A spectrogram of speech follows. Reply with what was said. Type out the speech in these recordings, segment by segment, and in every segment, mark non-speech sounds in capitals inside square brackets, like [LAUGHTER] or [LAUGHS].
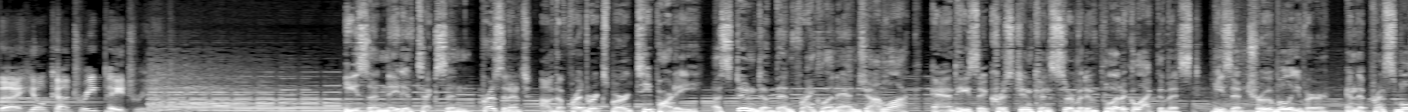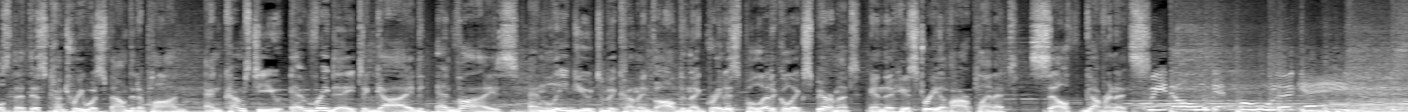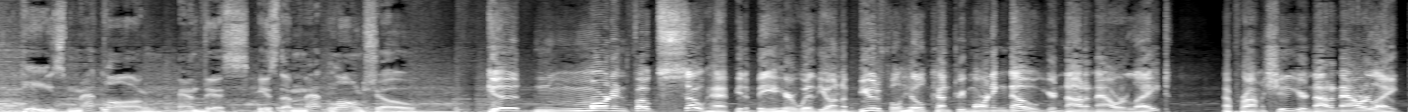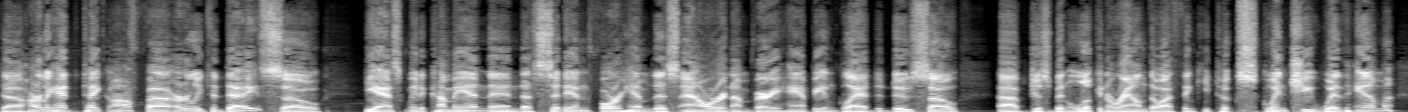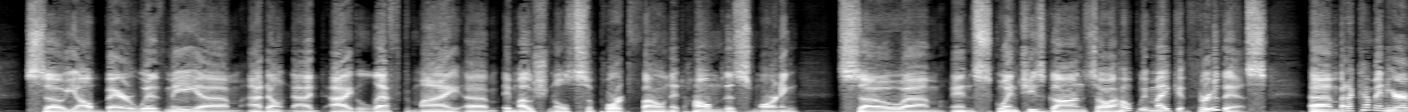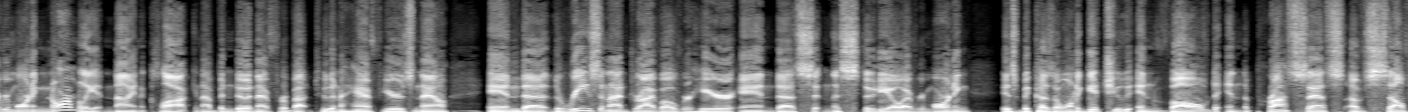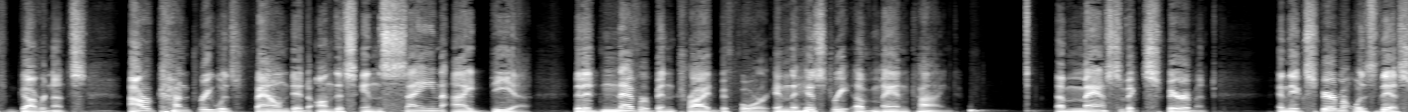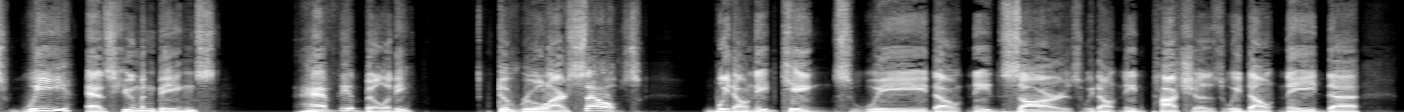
The Hill Country Patriot. He's a native Texan, president of the Fredericksburg Tea Party, a student of Ben Franklin and John Locke, and he's a Christian conservative political activist. He's a true believer in the principles that this country was founded upon and comes to you every day to guide, advise, and lead you to become involved in the greatest political experiment in the history of our planet self-governance. We don't get fooled again. He's Matt Long, and this is The Matt Long Show. Good morning, folks. So happy to be here with you on a beautiful hill country morning. No, you're not an hour late. I promise you, you're not an hour late. Uh, Harley had to take off uh, early today, so he asked me to come in and uh, sit in for him this hour, and I'm very happy and glad to do so. I've just been looking around, though. I think he took Squinchy with him. So y'all bear with me. Um, I don't. I I left my um, emotional support phone at home this morning. So um, and Squinchy's gone. So I hope we make it through this. Um, but I come in here every morning normally at nine o'clock, and I've been doing that for about two and a half years now. And uh, the reason I drive over here and uh, sit in this studio every morning is because I want to get you involved in the process of self governance. Our country was founded on this insane idea that had never been tried before in the history of mankind. A massive experiment. And the experiment was this we, as human beings, have the ability to rule ourselves. We don't need kings. We don't need czars. We don't need pashas. We don't need uh,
